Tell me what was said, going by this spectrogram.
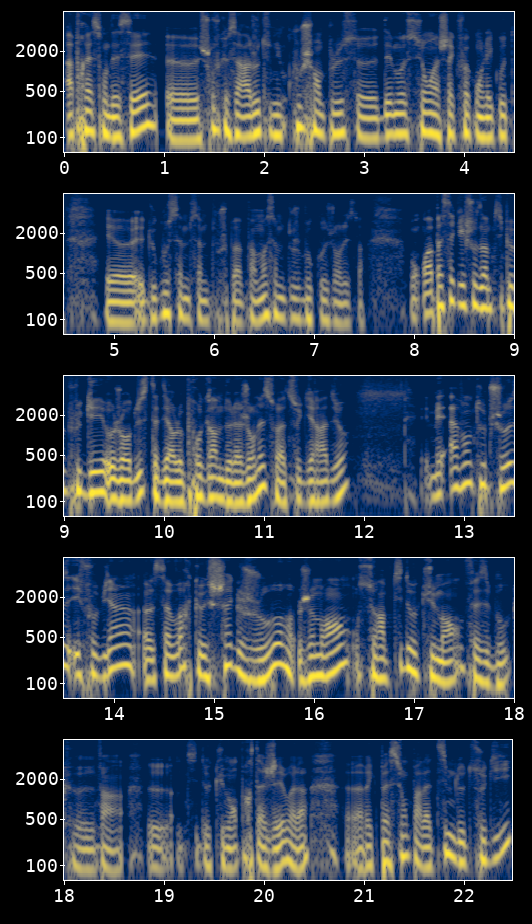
après son décès, euh, je trouve que ça rajoute une couche en plus euh, d'émotion à chaque fois qu'on l'écoute. Et, du coup, ça me, ça me touche pas. Enfin, moi, ça me touche beaucoup ce genre. Bon, on va passer à quelque chose d'un petit peu plus gai aujourd'hui, c'est-à-dire le programme de la journée sur la Tsugi Radio. Mais avant toute chose, il faut bien euh, savoir que chaque jour, je me rends sur un petit document Facebook, euh, enfin euh, un petit document partagé, voilà, avec passion par la team de Tsugi,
